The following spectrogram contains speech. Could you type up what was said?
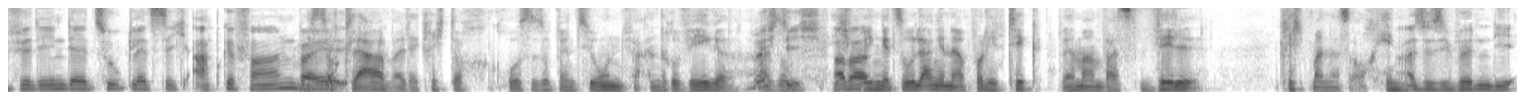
für den der Zug letztlich abgefahren. Weil ist doch klar, weil der kriegt doch große Subventionen für andere Wege. Richtig. Also ich bin jetzt so lange in der Politik, wenn man was will, kriegt man das auch hin. Also Sie würden die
